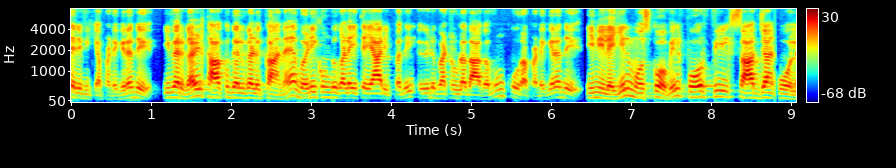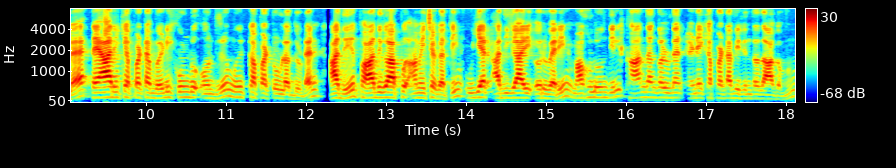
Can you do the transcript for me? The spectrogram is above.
தெரிவிக்கப்படுகிறது. இவர்கள் தாக்குதல்களுக்கான வெடிகுண்டுகளை தயாரிப்பதில் ஈடுபட்டுள்ளதாகவும் கூறப்படுகிறது. இந்நிலையில் மொஸ்கோவில் போர்ஃபீல்ட் சார்ஜான் போல தயாரிக்கப்பட்ட வெடிகுண்டு ஒன்று மீட்கப்பட்டுள்ளதுடன் அது பாதுகாப்பு பாதுகாப்பு அமைச்சகத்தின் உயர் அதிகாரி ஒருவரின் மகளூந்தில் காந்தங்களுடன் இணைக்கப்படவிருந்ததாகவும்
